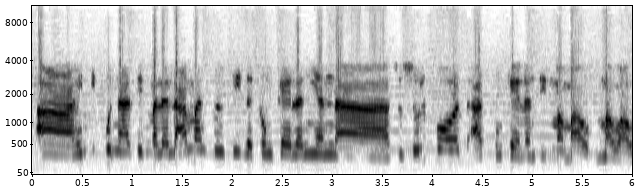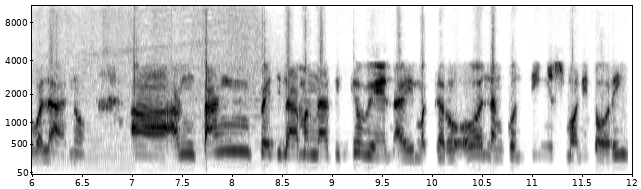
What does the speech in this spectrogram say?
Ah, hindi po natin malalaman kung, sila, kung kailan yan ah, susulpot at kung kailan din mama- mawawala. No. Ah, ang tanging pwede lamang natin gawin ay magkaroon ng continuous monitoring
